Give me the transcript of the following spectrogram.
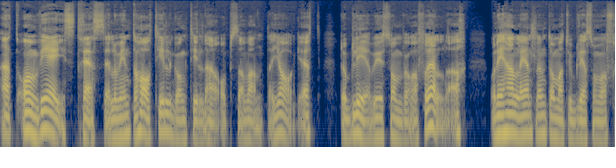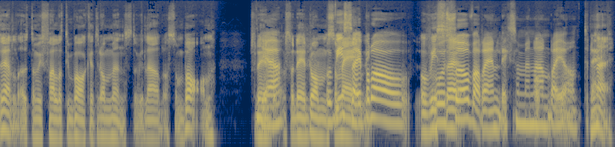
att om vi är i stress eller vi inte har tillgång till det här observanta jaget, då blir vi ju som våra föräldrar. Och det handlar egentligen inte om att vi blir som våra föräldrar, utan vi faller tillbaka till de mönster vi lärde oss som barn. För det är, Ja. för det är de Och som vissa är, bra och, och vissa och är- servar en, liksom, men andra gör inte det. Nej.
